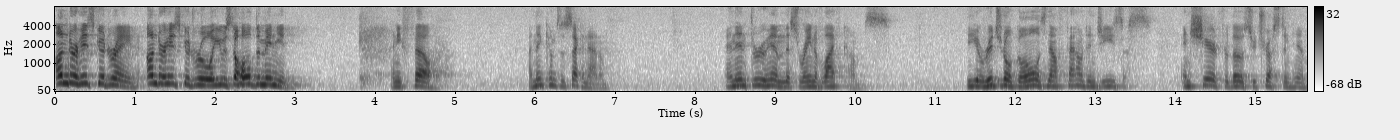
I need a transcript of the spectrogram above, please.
Under his good reign, under his good rule, he was to hold dominion. And he fell. And then comes the second Adam. And then through him, this reign of life comes. The original goal is now found in Jesus and shared for those who trust in him.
